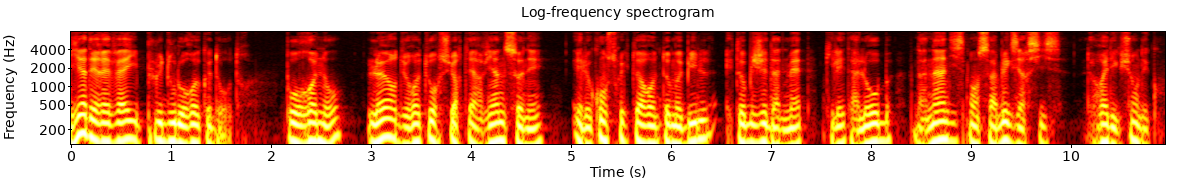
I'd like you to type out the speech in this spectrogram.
y a des réveils plus douloureux que d'autres. Pour Renault, l'heure du retour sur Terre vient de sonner et le constructeur automobile est obligé d'admettre qu'il est à l'aube d'un indispensable exercice de réduction des coûts.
